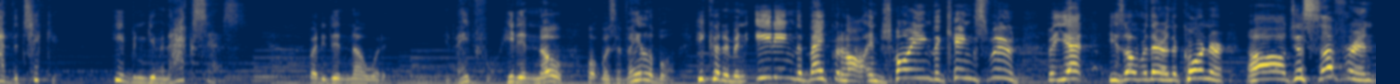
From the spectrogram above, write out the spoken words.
had the ticket. He had been given access, but he didn't know what it, he paid for. He didn't know what was available. He could have been eating the banquet hall, enjoying the king's food, but yet he's over there in the corner, oh, just suffering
